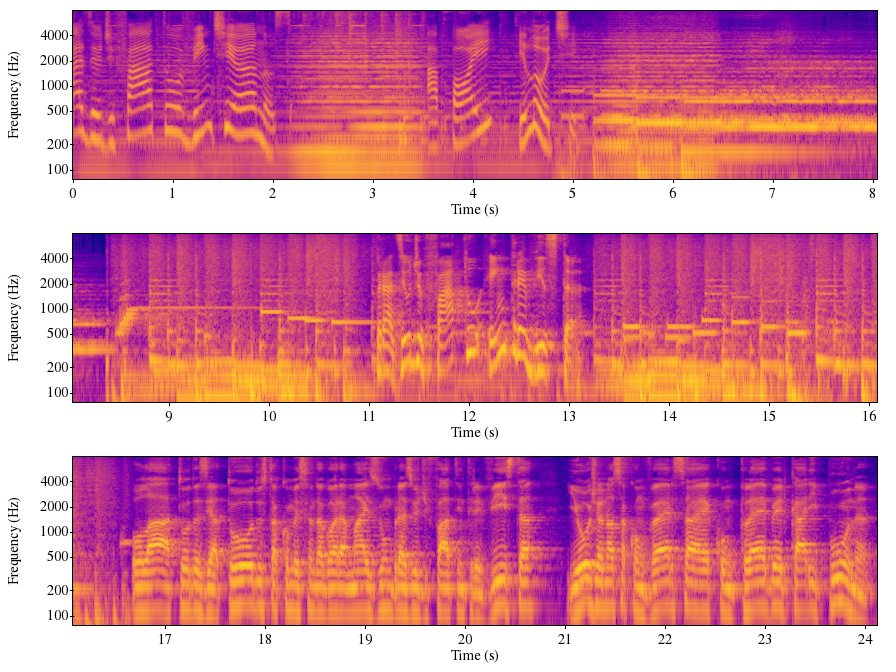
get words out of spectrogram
Brasil de Fato 20 anos. Apoie e lute. Brasil de Fato Entrevista. Olá a todas e a todos, está começando agora mais um Brasil de Fato Entrevista e hoje a nossa conversa é com Kleber Caripuna,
